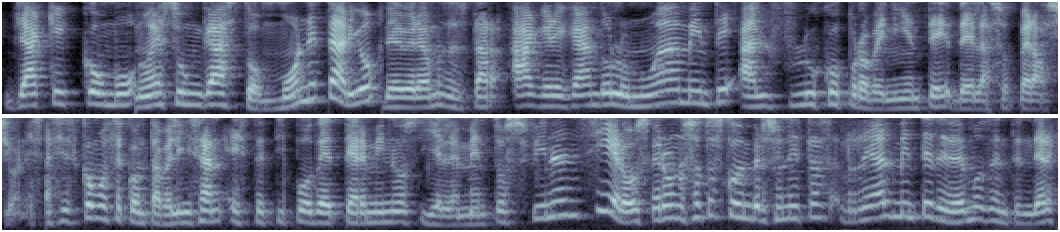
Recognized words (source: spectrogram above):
ya que como no es un gasto monetario, deberíamos estar agregándolo nuevamente al flujo proveniente de las operaciones. Así es como se contabilizan este tipo de términos y elementos financieros, pero nosotros como inversionistas realmente debemos de entender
